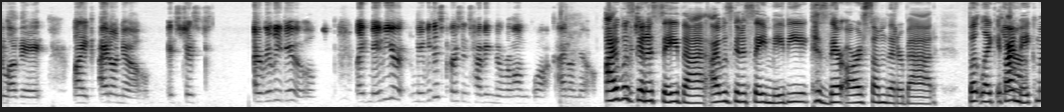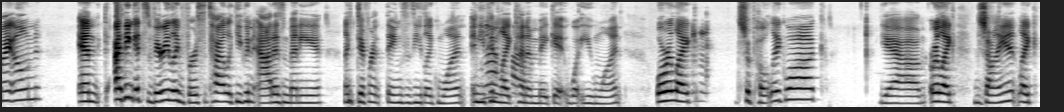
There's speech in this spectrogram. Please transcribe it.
love it. Like, I don't know. It's just, I really do. Like maybe you're maybe this person's having the wrong guac. I don't know. I was gonna say that. I was gonna say maybe because there are some that are bad, but like if yeah. I make my own, and I think it's very like versatile. Like you can add as many like different things as you like want, and you yeah. can like kind of make it what you want, or like mm-hmm. Chipotle guac, yeah, or like giant like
